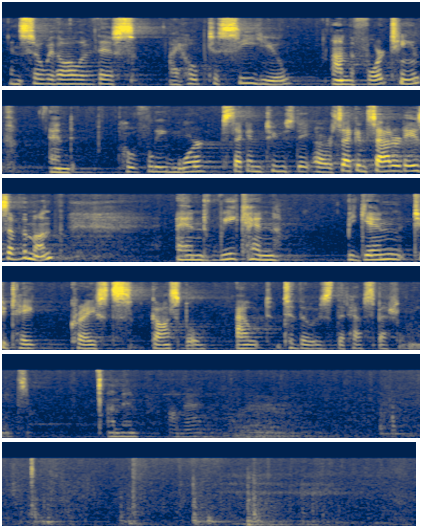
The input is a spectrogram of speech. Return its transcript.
And so, with all of this, I hope to see you on the 14th and hopefully more second Tuesday or second Saturdays of the month and we can begin to take Christ's gospel out to those that have special needs. Amen.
